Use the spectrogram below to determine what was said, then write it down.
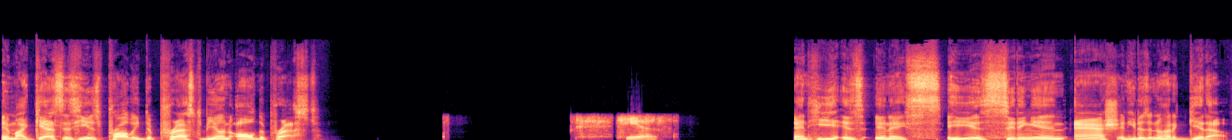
And my guess is he is probably depressed beyond all depressed. He is. And he is in a he is sitting in ash and he doesn't know how to get up.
